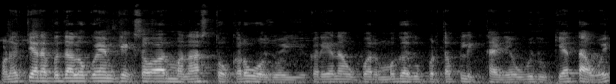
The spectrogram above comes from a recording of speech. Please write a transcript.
પણ અત્યારે બધા લોકો એમ કે સવારમાં નાસ્તો કરવો જોઈએ કરી એના ઉપર મગજ ઉપર તકલીફ થાય ને એવું બધું કહેતા હોય.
